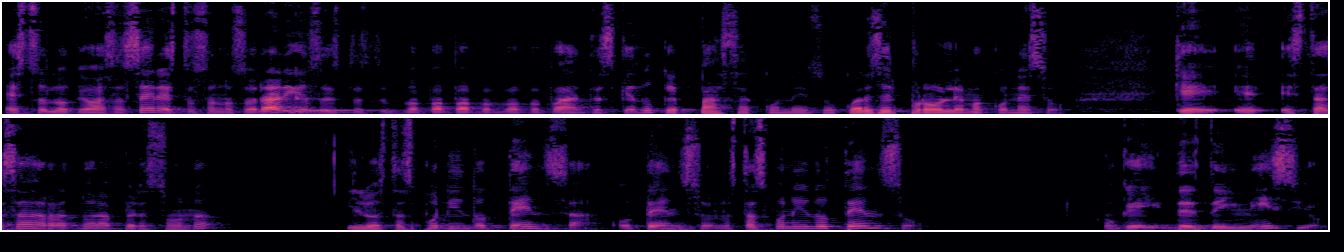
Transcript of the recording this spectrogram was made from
esto es lo que vas a hacer, estos son los horarios, esto es... Pa, pa, pa, Entonces, ¿qué es lo que pasa con eso? ¿Cuál es el problema con eso? Que eh, estás agarrando a la persona y lo estás poniendo tensa o tenso, lo estás poniendo tenso, ¿ok? Desde inicio.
